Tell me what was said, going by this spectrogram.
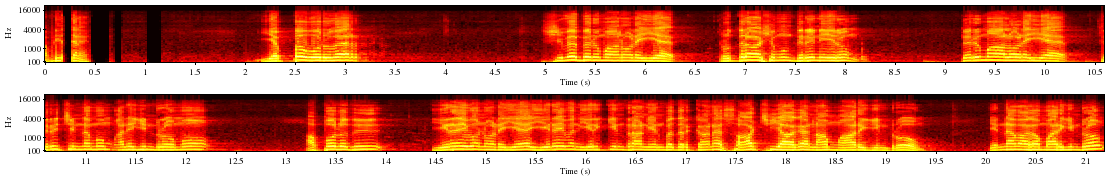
அப்படி சாமி. எப்போ ஒருவர் சிவபெருமானுடைய ருத்ராசமும் திருநீரும் பெருமாளுடைய திருச்சின்னமும் அணுகின்றோமோ அப்பொழுது இறைவனுடைய இறைவன் இருக்கின்றான் என்பதற்கான சாட்சியாக நாம் மாறுகின்றோம். என்னவாக மாறுகின்றோம்?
